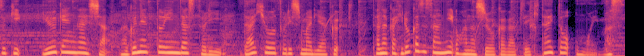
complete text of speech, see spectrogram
続き有限会社マグネットインダストリー代表取締役田中宏和さんにお話を伺っていきたいと思います、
